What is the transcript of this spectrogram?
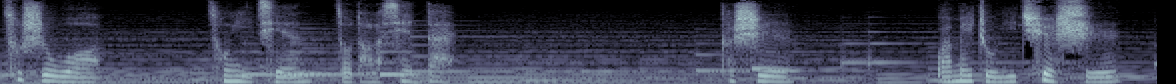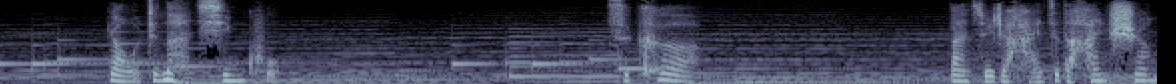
促使我从以前走到了现代。可是。完美主义确实让我真的很辛苦。此刻，伴随着孩子的鼾声，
